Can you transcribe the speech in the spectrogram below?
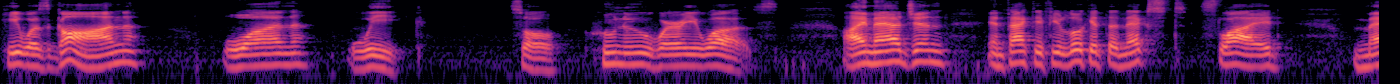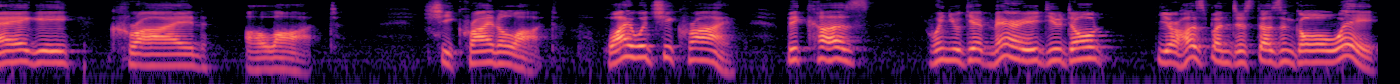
He was gone one week. So who knew where he was. I imagine, in fact, if you look at the next slide, Maggie cried a lot. She cried a lot. Why would she cry? Because when you get married, you don't, your husband just doesn't go away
